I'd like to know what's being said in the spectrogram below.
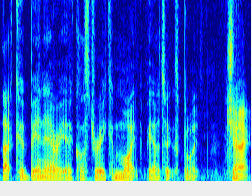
that could be an area Costa Rica might be able to exploit. Jack,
